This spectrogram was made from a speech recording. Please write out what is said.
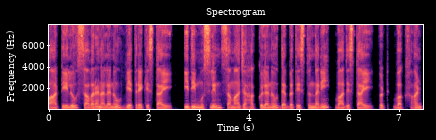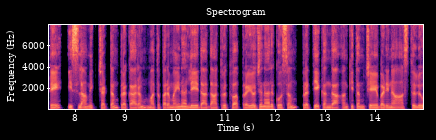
పార్టీలు సవరణలను వ్యతిరేకిస్తాయి. ఇది ముస్లిం సమాజ హక్కులను దెబ్బతీస్తుందని వాదిస్తాయి. పుట్ వక్ఫ్ అంటే ఇస్లామిక్ చట్టం ప్రకారం మతపరమైన లేదా దాతృత్వ ప్రయోజనాల కోసం ప్రత్యేకంగా అంకితం చేయబడిన ఆస్తులు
